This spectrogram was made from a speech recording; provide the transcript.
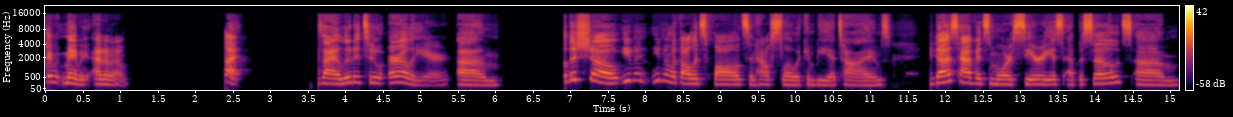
Maybe, maybe I don't know. But as I alluded to earlier, um, this show, even even with all its faults and how slow it can be at times, it does have its more serious episodes. Um,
